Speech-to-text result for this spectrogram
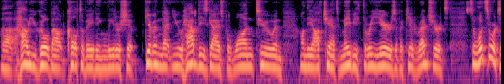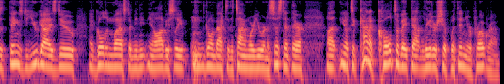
uh, how you go about cultivating leadership, given that you have these guys for one, two, and on the off chance, maybe three years if a kid redshirts. So, what sorts of things do you guys do at Golden West? I mean, you know, obviously going back to the time where you were an assistant there, uh, you know, to kind of cultivate that leadership within your program.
